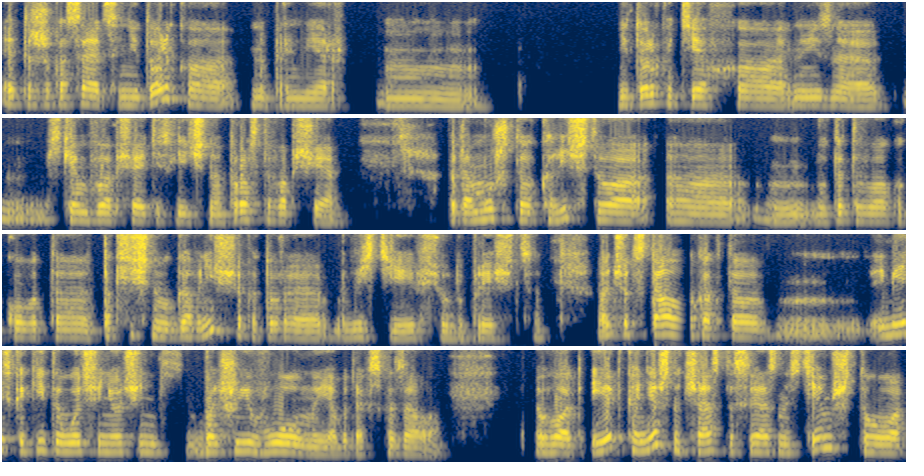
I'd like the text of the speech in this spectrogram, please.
Это же касается не только, например, не только тех, а, ну не знаю, с кем вы общаетесь лично, а просто вообще потому что количество э, вот этого какого-то токсичного говнища, которое везде и всюду плещется, оно что-то стало как-то иметь какие-то очень-очень большие волны, я бы так сказала. Вот. И это, конечно, часто связано с тем, что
